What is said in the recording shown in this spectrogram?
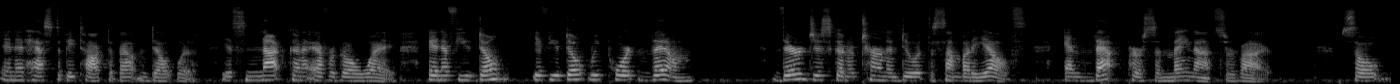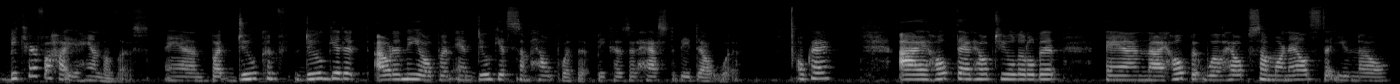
And it has to be talked about and dealt with. It's not going to ever go away. And if you don't if you don't report them, they're just going to turn and do it to somebody else and that person may not survive. So be careful how you handle this, and but do do get it out in the open and do get some help with it because it has to be dealt with. Okay, I hope that helped you a little bit, and I hope it will help someone else that you know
